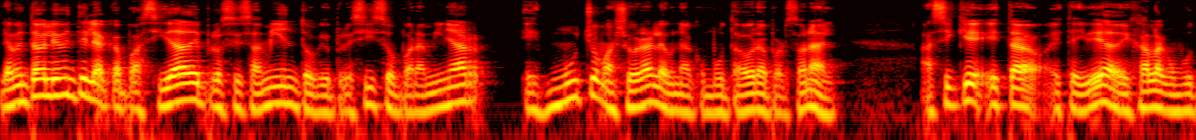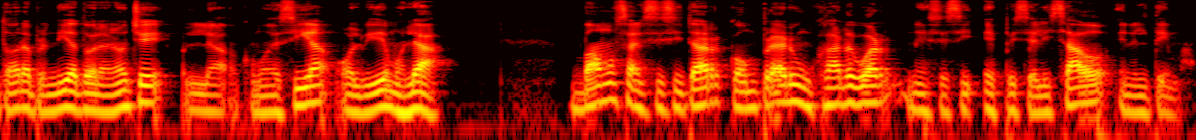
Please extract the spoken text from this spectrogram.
Lamentablemente la capacidad de procesamiento que preciso para minar es mucho mayor a la de una computadora personal. Así que esta, esta idea de dejar la computadora prendida toda la noche, como decía, olvidémosla vamos a necesitar comprar un hardware especializado en el tema.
